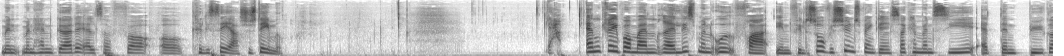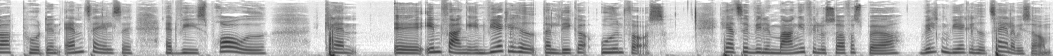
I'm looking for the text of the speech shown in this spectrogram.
men, men han gør det altså for at kritisere systemet. Ja, angriber man realismen ud fra en filosofisk synsvinkel, så kan man sige, at den bygger på den antagelse, at vi i sproget kan øh, indfange en virkelighed, der ligger uden for os. Hertil ville mange filosofer spørge, hvilken virkelighed taler vi så om?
